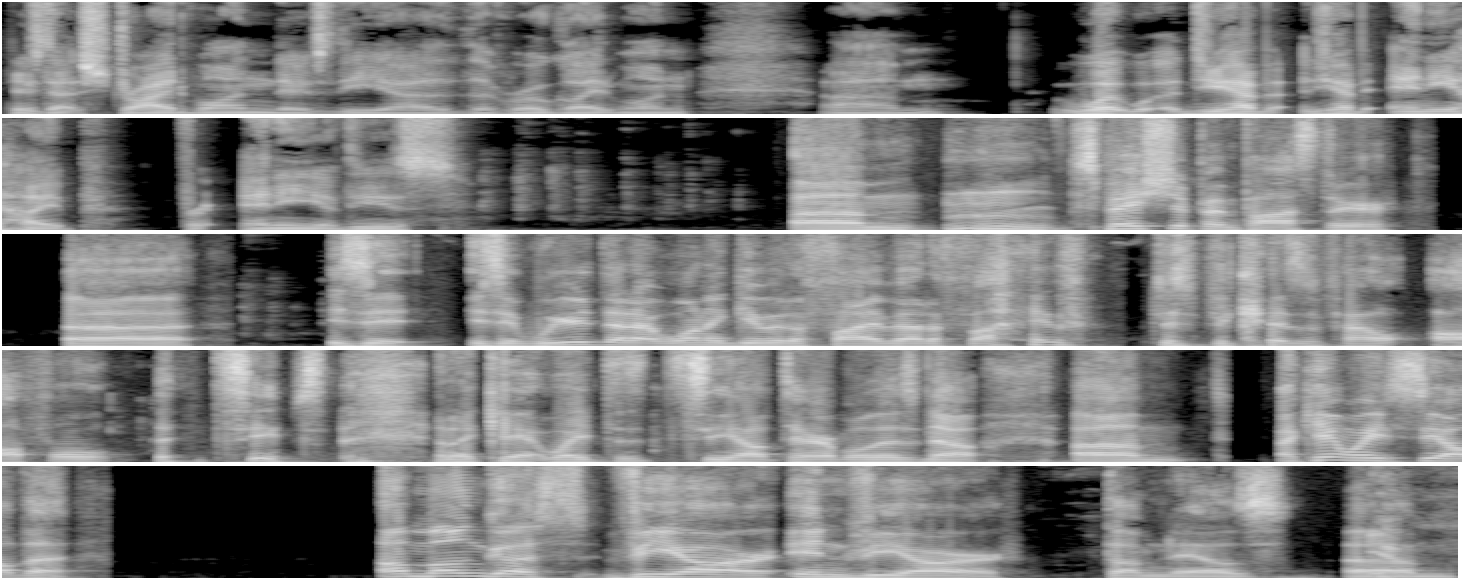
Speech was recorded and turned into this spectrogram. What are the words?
There's that Stride one. There's the uh, the roguelite one. Um, what, what do you have? Do you have any hype for any of these? um spaceship imposter uh is it is it weird that i want to give it a five out of five just because of how awful it seems and i can't wait to see how terrible it is. No um i can't wait to see all the among us vr in vr thumbnails um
